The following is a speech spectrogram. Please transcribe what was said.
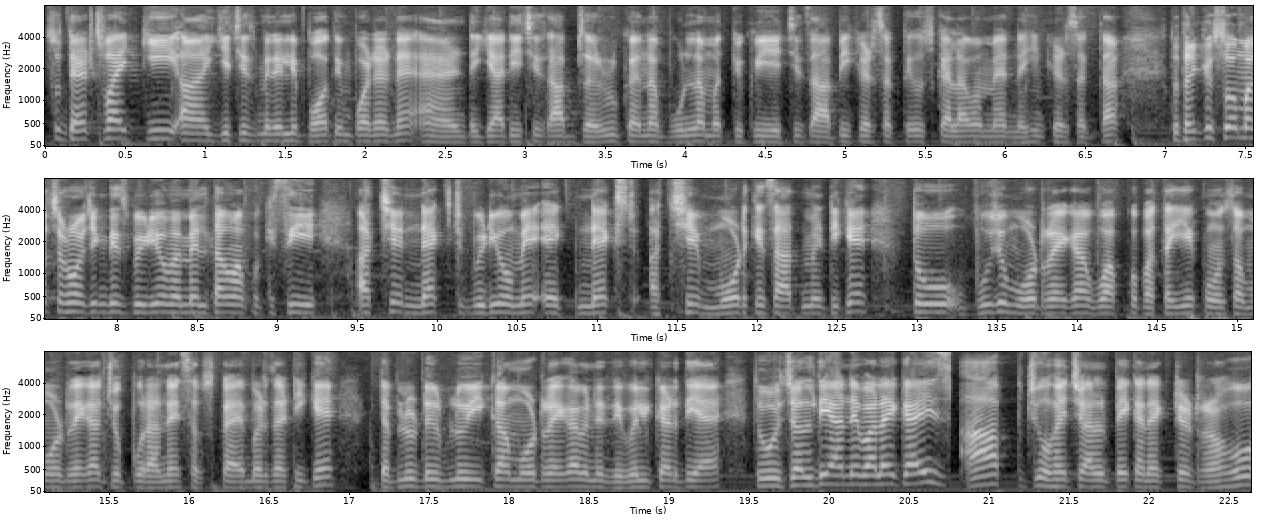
so that's why कि uh, ये चीज़ मेरे लिए बहुत इंपॉर्टेंट है एंड यार ये चीज़ आप ज़रूर करना भूलना मत क्योंकि ये चीज़ आप ही कर सकते हो उसके अलावा मैं नहीं कर सकता। तो thank you so much for watching this video मैं मिलता हूँ आपको किसी अच्छे नेक्स्ट वीडियो में एक नेक्स्ट अच्छे मोड के साथ में ठीक है? तो वो जो मोड रहेगा वो आपको पता ही है कौन सा मोड रहेगा जो पुराने सब्सक्राइबर्स है, ठीक है? डब्ल्यू डब्ल्यू का मोड रहेगा, मैंने रिवील कर दिया है। तो वो जल्दी आने वाला है गाइज़ आप जो है चैनल पे कनेक्टेड रहो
